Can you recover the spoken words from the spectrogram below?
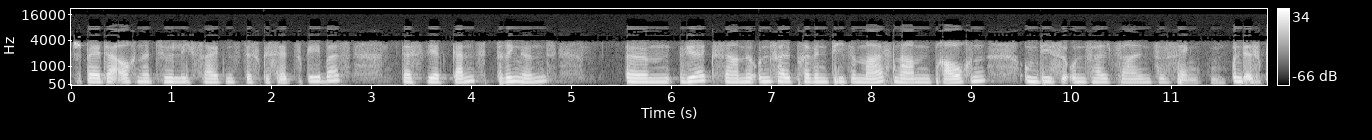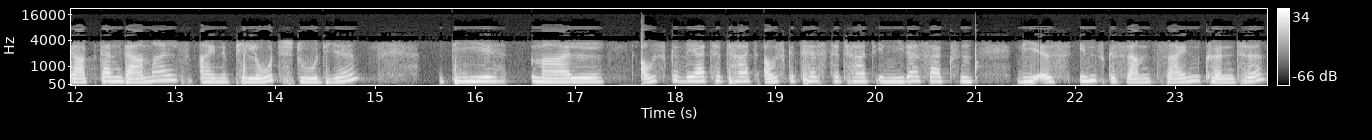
später auch natürlich seitens des Gesetzgebers, dass wir ganz dringend ähm, wirksame unfallpräventive Maßnahmen brauchen, um diese Unfallzahlen zu senken. Und es gab dann damals eine Pilotstudie, die mal ausgewertet hat, ausgetestet hat in Niedersachsen, wie es insgesamt sein könnte,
